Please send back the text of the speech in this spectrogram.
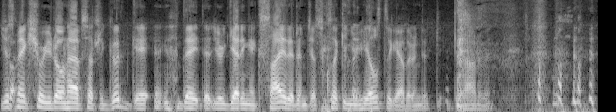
Just make sure you don't have such a good ga- date that you're getting excited and just clicking your heels together and get out of it.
